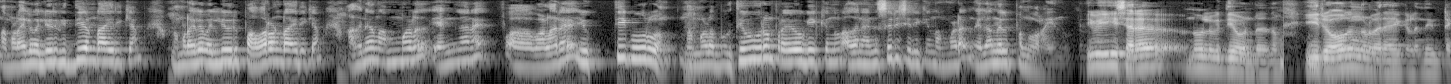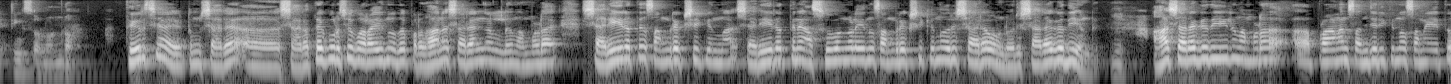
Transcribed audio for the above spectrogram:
നമ്മുടെ കയ്യിൽ വലിയൊരു വിദ്യ ഉണ്ടായിരിക്കാം. നമ്മുടെ കയ്യിൽ വലിയൊരു പവർ ഉണ്ടായിരിക്കാം. അതിനെ നമ്മൾ എങ്ങനെ വളരെ യുക്തിപൂർവം നമ്മൾ ബുദ്ധിപൂർവം പ്രയോഗിക്കുന്നു അതിനനുസരിച്ചിരിക്കും നമ്മുടെ നിലനിൽപ്പെന്ന് പറയുന്നത്. ഈ ശരനൂൽ വിദ്യ കൊണ്ട് ഈ രോഗങ്ങൾ വരെയൊക്കെയുള്ള എന്തെങ്കിലും ടെക്നിക്സുകളുണ്ടോ തീർച്ചയായിട്ടും ശര ശരത്തെക്കുറിച്ച് പറയുന്നത് പ്രധാന ശരങ്ങളിൽ നമ്മുടെ ശരീരത്തെ സംരക്ഷിക്കുന്ന ശരീരത്തിനെ അസുഖങ്ങളിൽ നിന്ന് സംരക്ഷിക്കുന്ന ഒരു ശരമുണ്ട് ഒരു ശരഗതിയുണ്ട്. ആ ശരഗതിയിൽ നമ്മുടെ പ്രാണൻ സഞ്ചരിക്കുന്ന സമയത്ത്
